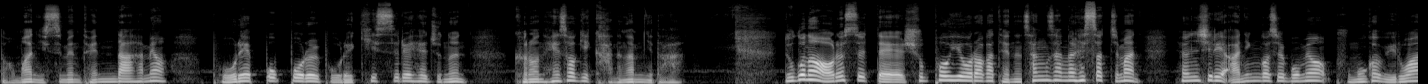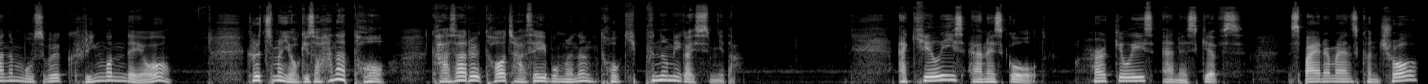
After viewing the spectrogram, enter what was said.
너만 있으면 된다 하며 볼에 뽀뽀를 볼에 키스를 해주는 그런 해석이 가능합니다. 누구나 어렸을 때 슈퍼히어로가 되는 상상을 했었지만 현실이 아닌 것을 보며 부모가 위로하는 모습을 그린 건데요. 그렇지만 여기서 하나 더 가사를 더 자세히 보면은 더 깊은 의미가 있습니다. Achilles and his gold, Hercules and his gifts, Spider-Man's control,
